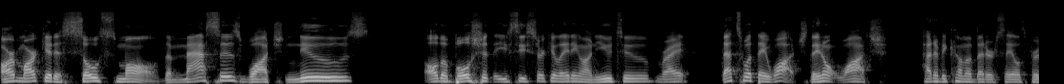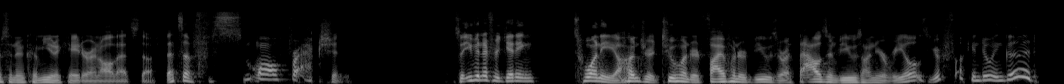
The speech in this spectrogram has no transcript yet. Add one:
Our market is so small. The masses watch news, all the bullshit that you see circulating on YouTube, right? That's what they watch. They don't watch how to become a better salesperson and communicator and all that stuff. That's a f- small fraction. So even if you're getting 20, 100, 200, 500 views or 1,000 views on your reels, you're fucking doing good.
